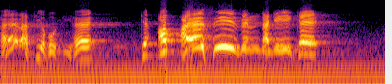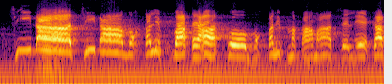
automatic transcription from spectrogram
حیرت یہ ہوتی ہے کہ اب ایسی زندگی کے چیدہ چیدہ مختلف واقعات کو، مختلف مقامات سے لے کر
